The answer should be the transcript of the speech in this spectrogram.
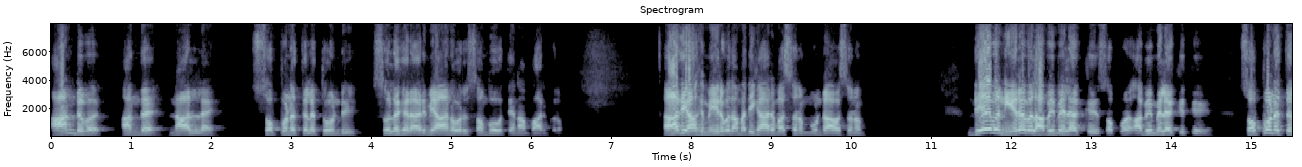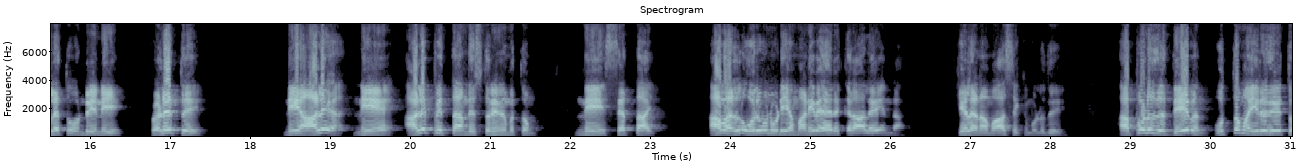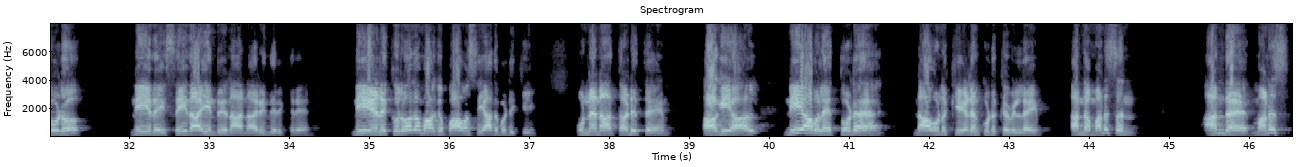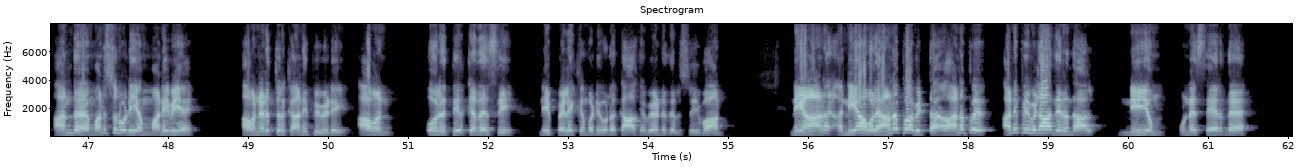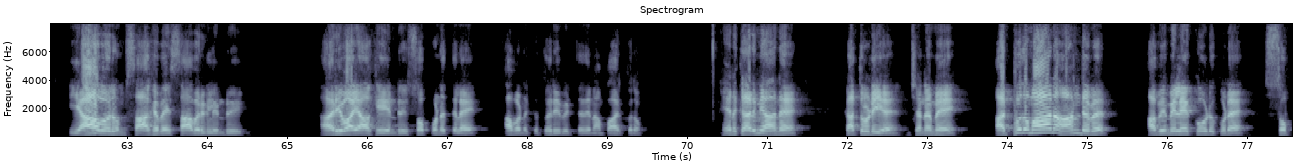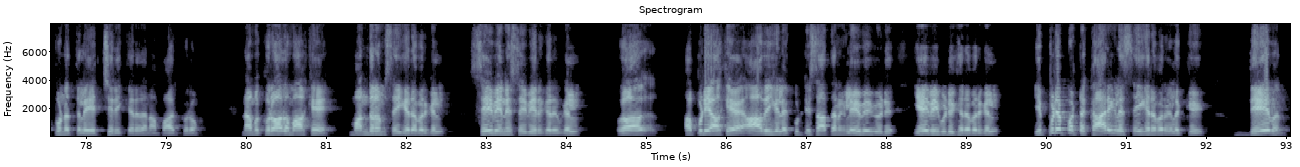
ஆண்டவர் அந்த நாள்ல சொப்பனத்துல தோன்றி சொல்லுகிற அருமையான ஒரு சம்பவத்தை நாம் பார்க்கிறோம். ஆதியாகம இருபதாம் அதிகாரம் வசனம் மூன்றாம் வசனம். தேவன் இரவில் அபிமிலக்கு சொப்ப அபிமிலக்கு சொப்பனத்துல தோன்றி நீ பிழைத்து நீ அழை நீ அழைப்பித்த அந்த ஸ்திரி நிமித்தம் நீ செத்தாய். அவள் ஒருவனுடைய மனைவியா இருக்கிறாளே என்றார். கீழே நாம் வாசிக்கும் பொழுது அப்பொழுது தேவன் உத்தம இருதயத்தோடு நீ இதை செய்தாய் என்று நான் அறிந்திருக்கிறேன். நீ எனக்கு விரோதமாக பாவம் செய்யாதபடிக்கு உன்னை நான் தடுத்தேன். ஆகையால் நீ அவளை தொட நான் உனக்கு இடம் கொடுக்கவில்லை. அந்த மனுஷன் அந்த மனுஷ் அந்த மனுஷனுடைய மனைவியை அவன் இடத்திற்கு அனுப்பிவிடு. அவன் ஒரு தீர்க்கதரிசி. நீ பிழைக்கும்படி உனக்காக வேண்டுதல் செய்வான். நீ அனு- நீ அவளை அனுப்ப விட்ட அனுப்பி அனுப்பிவிடாதிருந்தால் நீயும் உன்னை சேர்ந்த யாவரும் சாகவே சாவர்கள் என்று அறிவாயாக என்று சொப்பனத்திலே அவனுக்கு தெரிவித்ததை நாம் பார்க்கிறோம். எனக்கு அருமையான கத்தருடைய ஜனமே அற்புதமான ஆண்டவர் அபிமெலேக்கோடு கூட சொப்பனத்தில் எச்சரிக்கிறதை நாம் பார்க்கிறோம். நமக்கு விரோதமாக மந்திரம் செய்கிறவர்கள் சேவினை செய்வீர்கள் அப்படியாக ஆவிகளை குட்டி சாத்தனங்களை ஏவி விடு ஏவி விடுகிறவர்கள் இப்படிப்பட்ட காரியங்களை செய்கிறவர்களுக்கு தேவன்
